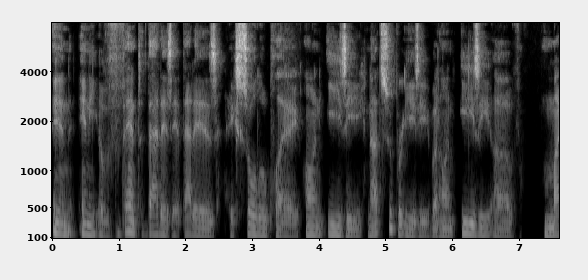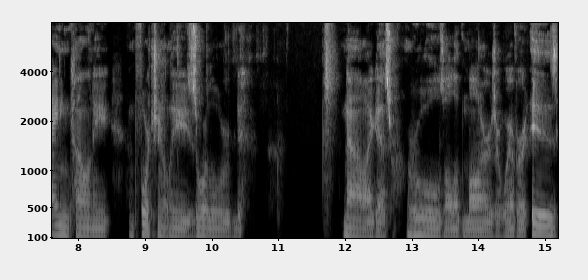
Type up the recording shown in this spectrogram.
in any event, that is it. That is a solo play on easy, not super easy, but on easy of mining colony. Unfortunately, Zorlord now, I guess, rules all of Mars or wherever it is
